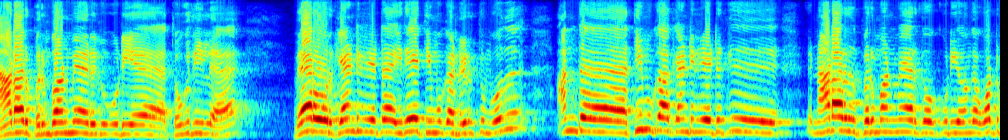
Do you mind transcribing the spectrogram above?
நாடார் பெரும்பான்மையாக இருக்கக்கூடிய தொகுதியில் வேற ஒரு கேண்டிடேட்டை இதே திமுக நிறுத்தும் போது அந்த திமுக கேண்டிடேட்டுக்கு நாடார் பெரும்பான்மையாக இருக்கக்கூடியவங்க ஓட்டு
